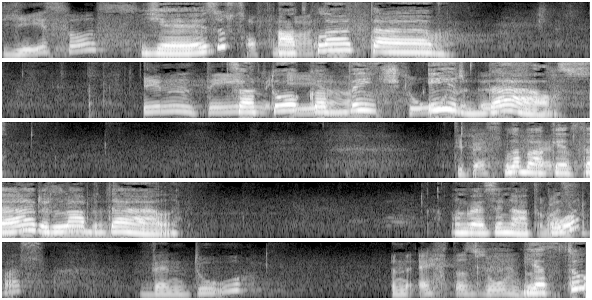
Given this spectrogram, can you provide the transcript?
Jēzus atklāja tēvu. Caur to, ka viņš ir dēls. Labākie tēvi ir labi dēli. Un vai zināt ko? Ja tu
